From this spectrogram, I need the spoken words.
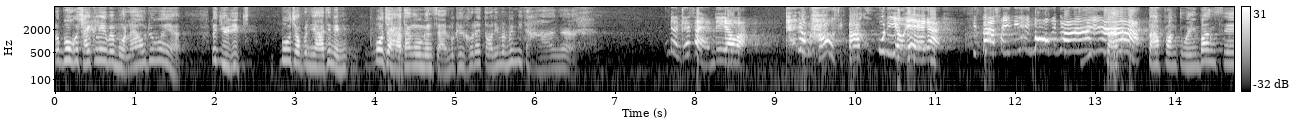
ล้วโบก็ใช้เกลี้ยงไปหมดแล้วด้วยอะแล้วอยู่ดีโบจะเอาปัญญาที่ไหนโบจะหาทางเอาเงินแสนมาคืนเขาได้ตอนนี้มันไม่มีทางอะเงินแค่แสนเดียวอะแค่รองเท้าของสิตาคู่เดียวเองอะสิตาใช้หนี่ให้โบกันได้ตาอะตาฟังตัวเองบ้างสิ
